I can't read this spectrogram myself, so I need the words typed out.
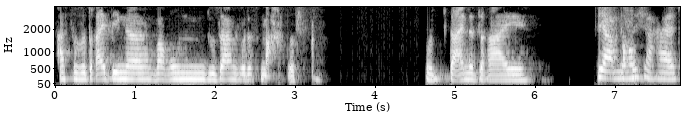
hast du so drei Dinge, warum du sagen würdest, mach das? So deine drei. Ja, mit Sicherheit.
